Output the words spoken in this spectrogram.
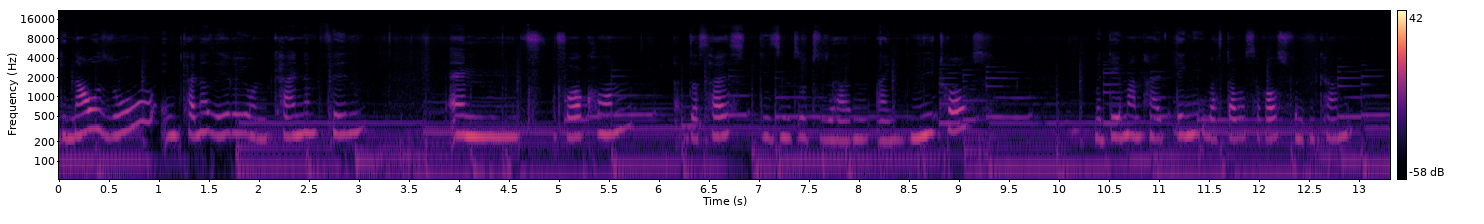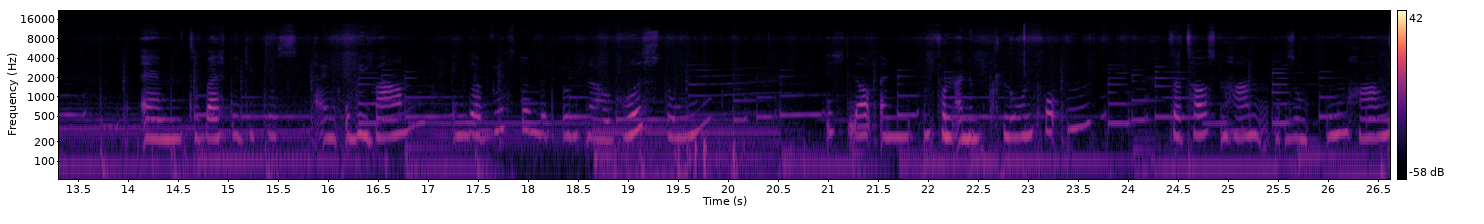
genauso in keiner Serie und keinem Film ähm, vorkommen. Das heißt, die sind sozusagen ein Mythos, mit dem man halt Dinge über Star Wars herausfinden kann. Ähm, zum Beispiel gibt es ein Obi-Wan in der Wüste mit irgendeiner Rüstung ich glaube, ein, von einem Klontruppen. Zerzausten Haaren, so einem Umhang.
